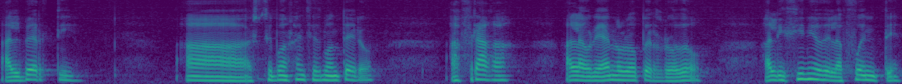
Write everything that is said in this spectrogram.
a Alberti, a Simón Sánchez Montero, a Fraga, a Laureano López Rodó, a Licinio de la Fuente,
